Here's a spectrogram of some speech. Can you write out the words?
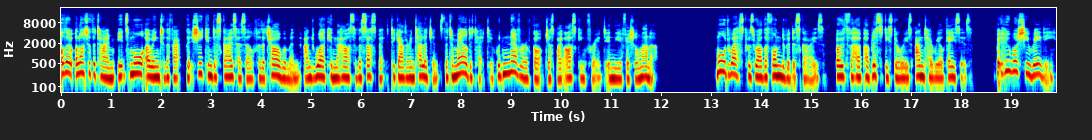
although a lot of the time it's more owing to the fact that she can disguise herself as a charwoman and work in the house of a suspect to gather intelligence that a male detective would never have got just by asking for it in the official manner. Maud West was rather fond of a disguise, both for her publicity stories and her real cases. But who was she really?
